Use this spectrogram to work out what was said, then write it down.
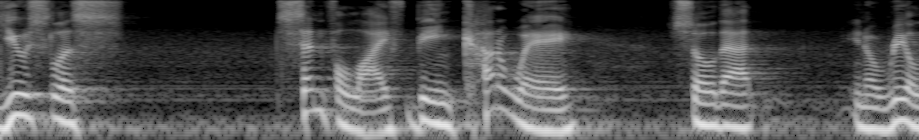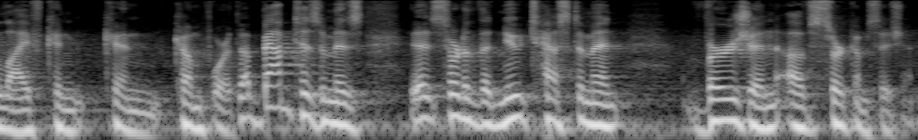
useless, sinful life being cut away so that you know real life can can come forth. Baptism is, is sort of the New Testament version of circumcision.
